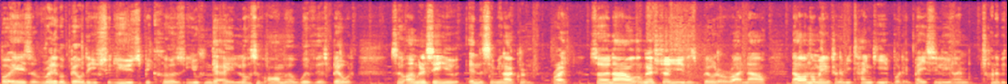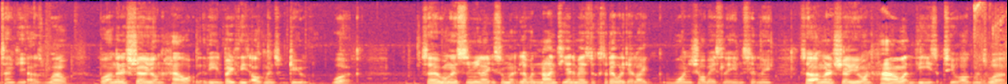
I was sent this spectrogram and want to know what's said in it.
but it is a really good build that you should use because you can get a lot of armor with this build so I'm going to see you in the simulacrum right so now I'm going to show you this build right now now I'm not mainly trying to be tanky but basically I'm trying to be tanky as well but I'm going to show you on how the, both of these augments do work so we're going to simulate some level 90 enemies because I don't want to get like one shot basically instantly so I'm going to show you on how these two augments work.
